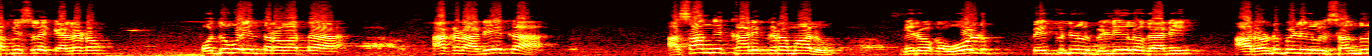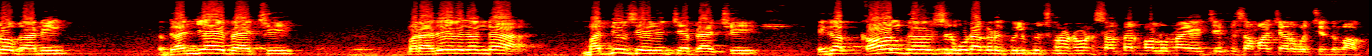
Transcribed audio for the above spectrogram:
ఆఫీసులోకి వెళ్ళడం పొద్దుపోయిన తర్వాత అక్కడ అనేక అసాంఘిక కార్యక్రమాలు మీరు ఒక ఓల్డ్ పెంకుటిల్ బిల్డింగ్లో కానీ ఆ రెండు బిల్డింగ్లకు సందులో కానీ గంజాయి బ్యాచి మరి అదేవిధంగా మద్యం సేవించే బ్యాచి ఇంకా కాల్ గర్ల్స్ని కూడా అక్కడికి పిలిపించుకున్నటువంటి సందర్భాలు ఉన్నాయని చెప్పి సమాచారం వచ్చింది మాకు.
